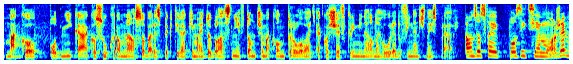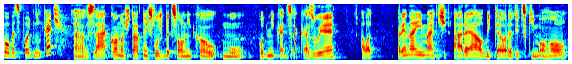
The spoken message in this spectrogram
Mako podniká ako súkromná osoba, respektíve aký majetok vlastní, v tom, čo má kontrolovať ako šéf kriminálneho úradu finančnej správy. A on zo svojej pozície môže vôbec podnikať? Uh, zákon o štátnej službe colníkov mu podnikať zakazuje, ale prenajímať areál by teoreticky mohol,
